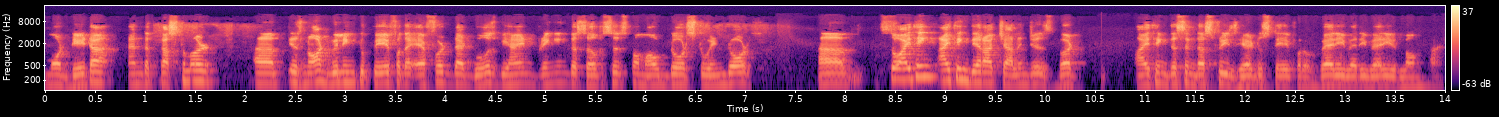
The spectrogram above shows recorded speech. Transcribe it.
more data, and the customer uh, is not willing to pay for the effort that goes behind bringing the services from outdoors to indoors. Um, so I think I think there are challenges, but I think this industry is here to stay for a very, very, very long time.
